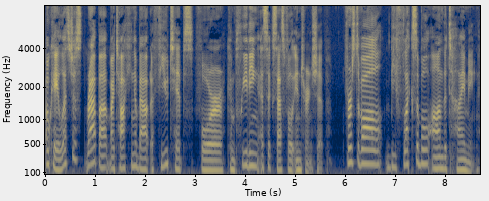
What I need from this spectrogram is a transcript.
Okay, let's just wrap up by talking about a few tips for completing a successful internship. First of all, be flexible on the timing.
